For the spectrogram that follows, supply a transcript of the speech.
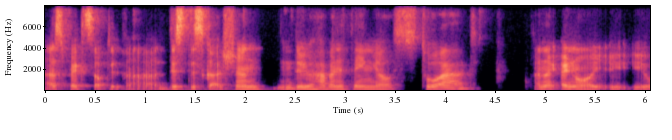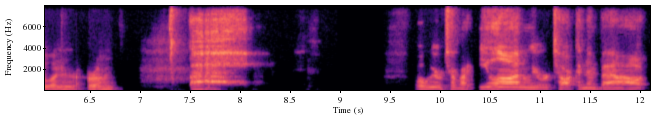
aspects of the, uh, this discussion. Do you have anything else to add? And I, I know you, you to run. Uh, well, we were talking about Elon. We were talking about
